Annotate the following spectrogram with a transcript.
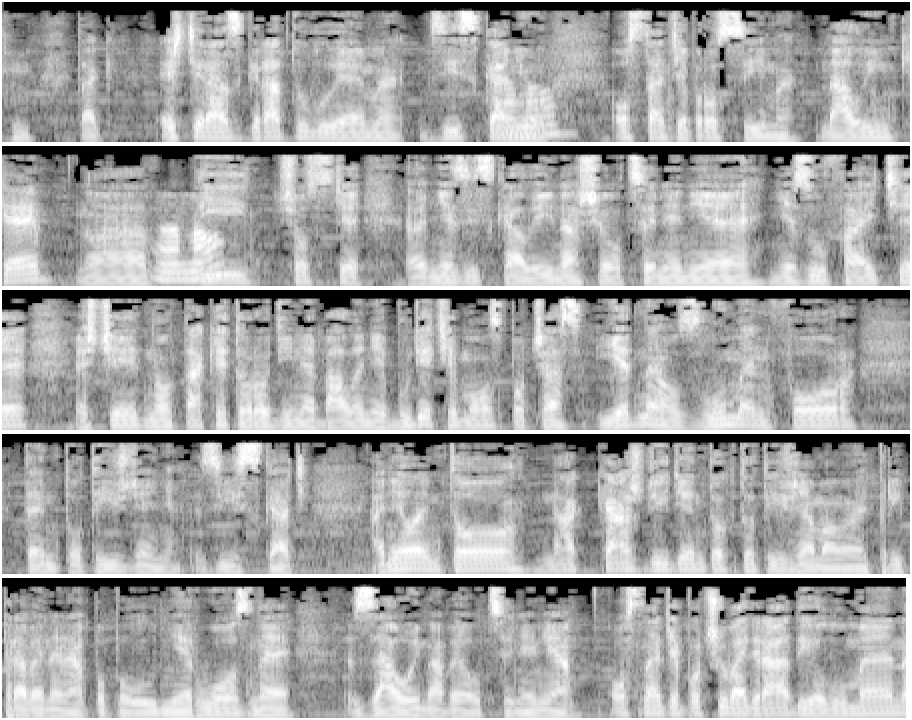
tak ešte raz gratulujem k získaniu. Ano. Ostaňte prosím na linke. No a ano. tí, čo ste eh, nezískali naše ocenenie, nezúfajte. Ešte jedno takéto rodinné balenie budete môcť počas jedného z Lumen 4 tento týždeň získať. A nielen to, na každý deň tohto týždňa máme pripravené na popoludne rôzne zaujímavé ocenenia. Osnate počúvať Rádio Lumen,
